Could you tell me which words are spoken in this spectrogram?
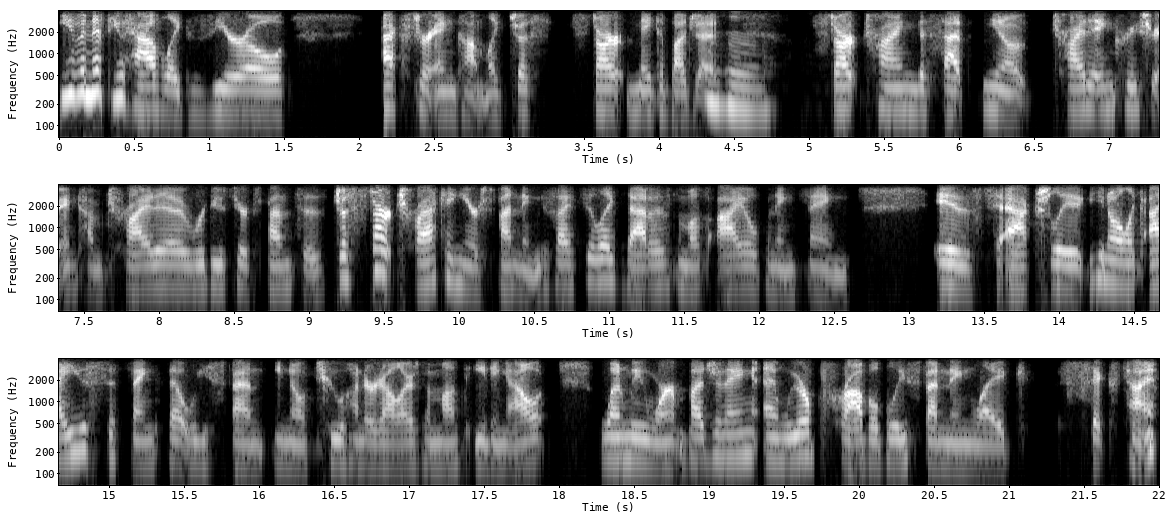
even if you have like zero extra income, like just start, make a budget. Mm-hmm start trying to set, you know, try to increase your income, try to reduce your expenses, just start tracking your spending because I feel like that is the most eye opening thing is to actually, you know, like I used to think that we spent, you know, $200 a month eating out when we weren't budgeting and we were probably spending like six times.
